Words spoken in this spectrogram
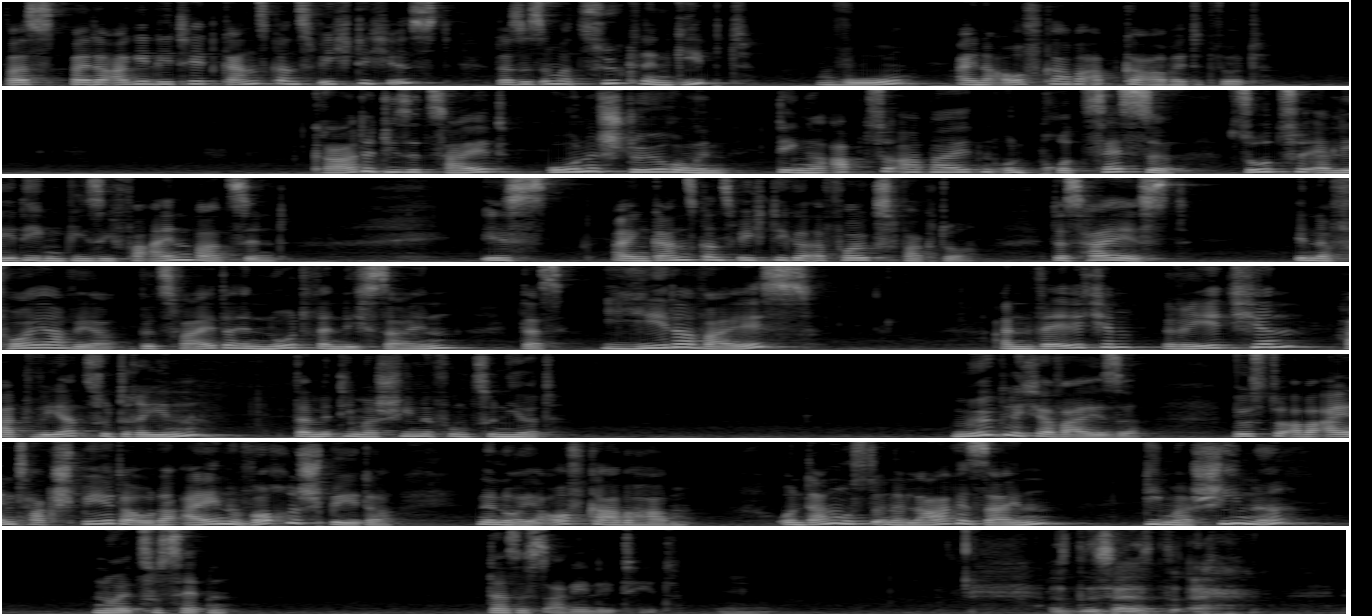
Was bei der Agilität ganz, ganz wichtig ist, dass es immer Zyklen gibt, wo eine Aufgabe abgearbeitet wird. Gerade diese Zeit, ohne Störungen Dinge abzuarbeiten und Prozesse so zu erledigen, wie sie vereinbart sind, ist ein ganz, ganz wichtiger Erfolgsfaktor. Das heißt, in der Feuerwehr wird es weiterhin notwendig sein, dass jeder weiß, an welchem Rädchen hat wer zu drehen, damit die Maschine funktioniert. Möglicherweise wirst du aber einen Tag später oder eine Woche später eine neue Aufgabe haben. Und dann musst du in der Lage sein, die Maschine neu zu setten. Das ist Agilität. Also das heißt,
